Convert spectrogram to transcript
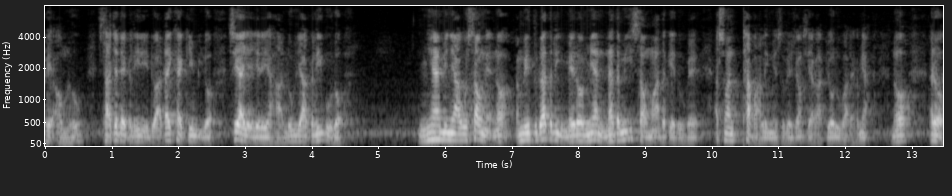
ဘယ်အောင်မလို့စာချက်တဲ့ကလေးတွေအတွက်အတိုက်ခိုက်ခင်းပြီးတော့ဆရာရဲ့ရေရဟာလူရာကလေးကိုတော့ ဉာဏ်ပညာကိုစောင့်နေနော်အမေသူရတတိမေတော်မြတ်နတ်သမီးဆောင်မတကယ်လို့ပဲအစွမ်းထပ်ပါလိမ့်မယ်ဆိုတဲ့အကြောင်းဆရာကပြောလိုပါတယ်ခင်ဗျနော်အဲ့တော့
